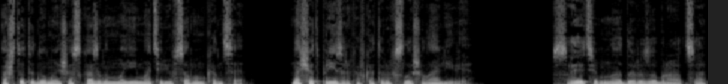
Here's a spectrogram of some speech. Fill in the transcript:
А что ты думаешь о сказанном моей матерью в самом конце? Насчет призраков, которых слышала Оливия? С этим надо разобраться,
